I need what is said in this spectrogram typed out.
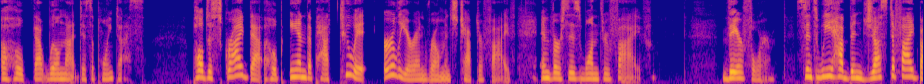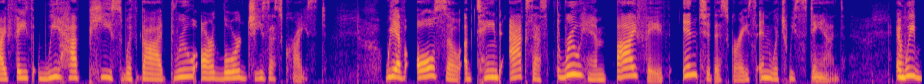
a hope that will not disappoint us. Paul described that hope and the path to it earlier in Romans chapter 5 in verses 1 through 5. Therefore, since we have been justified by faith, we have peace with God through our Lord Jesus Christ. We have also obtained access through him by faith into this grace in which we stand and we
